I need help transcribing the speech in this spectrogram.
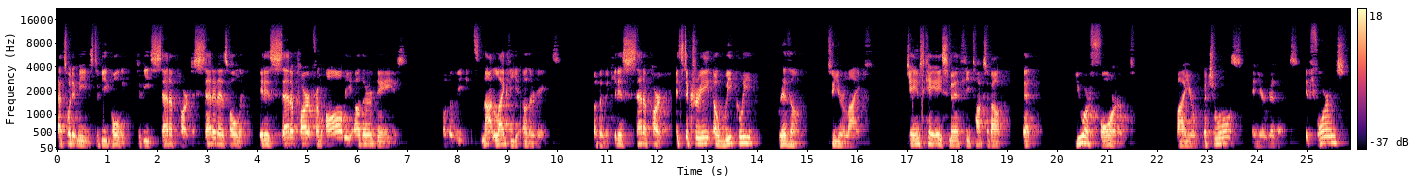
That's what it means to be holy, to be set apart, to set it as holy. It is set apart from all the other days of the week. It's not like the other days of the week. It is set apart. It's to create a weekly rhythm to your life. James K.A. Smith, he talks about that you are formed by your rituals and your rhythms. It forms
